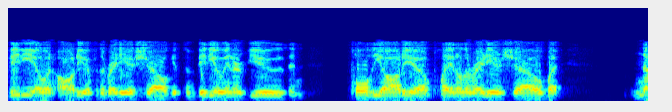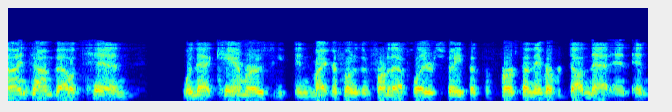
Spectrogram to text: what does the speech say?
video and audio for the radio show. I'll get some video interviews and pull the audio, play it on the radio show. But nine times out of ten, when that camera's and microphone is in front of that player's face, that's the first time they've ever done that. And and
